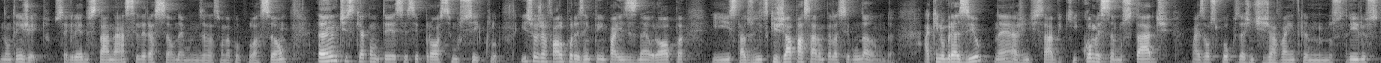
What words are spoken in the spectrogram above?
não tem jeito. O segredo está na aceleração da imunização da população antes que aconteça esse próximo ciclo. Isso eu já falo, por exemplo, em países na Europa e Estados Unidos que já passaram pela segunda onda. Aqui no Brasil, né, a gente sabe que começamos tarde, mas aos poucos a gente já vai entrando nos trilhos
